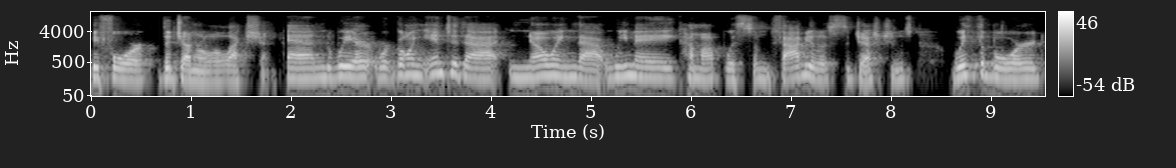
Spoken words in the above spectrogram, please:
before the general election. And we're we're going into that knowing that we may come up with some fabulous suggestions with the board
